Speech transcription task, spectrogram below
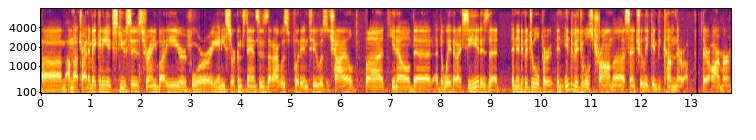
Um, I'm not trying to make any excuses for anybody or for any circumstances that I was put into as a child, but you know the the way that I see it is that an individual per, an individual's trauma essentially can become their their armor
